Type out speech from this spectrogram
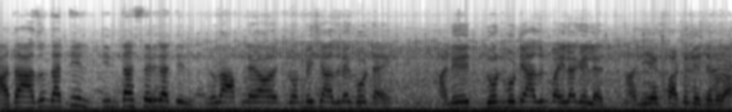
आता अजून जातील तीन तास तरी जातील. बघा आपल्या गावात अजून एक बोट आहे. आणि दोन बोटी अजून पहिला गेल्यात. आणि एक पाठवून येते बघा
